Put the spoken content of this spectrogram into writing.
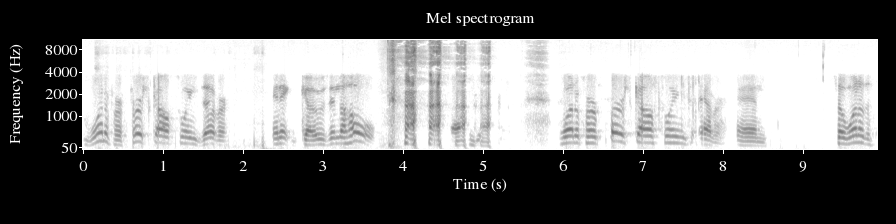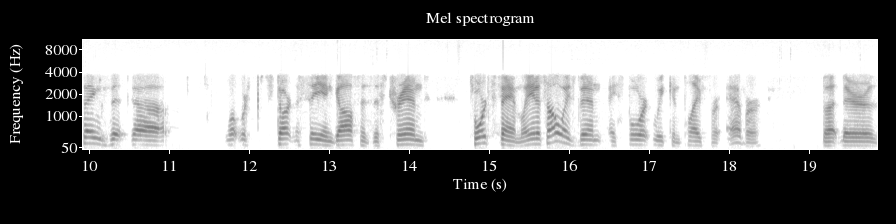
one of her first golf swings ever, and it goes in the hole. uh, one of her first golf swings ever, and so one of the things that uh, what we're starting to see in golf is this trend towards family, and it's always been a sport we can play forever. But there's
